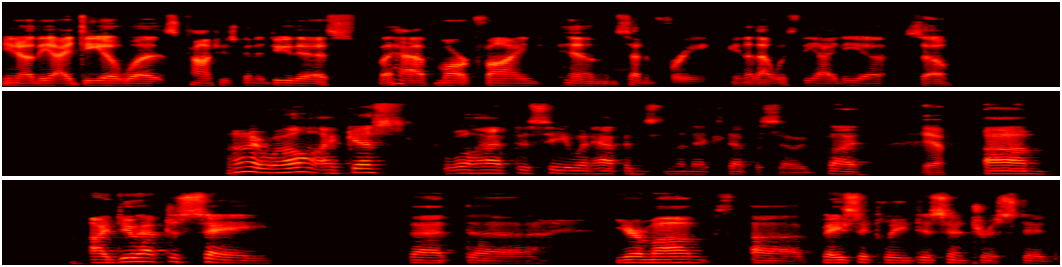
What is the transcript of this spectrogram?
you know, the idea was Khonshu's going to do this, but have Mark find him and set him free. You know, that was the idea. So, all right. Well, I guess we'll have to see what happens in the next episode. But yeah, um, I do have to say that uh, your mom's uh, basically disinterested.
